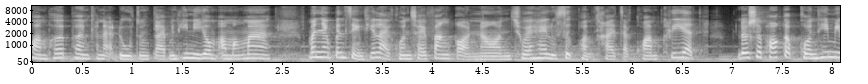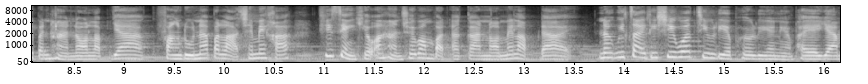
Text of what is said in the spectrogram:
ความเพลิดเพลินขณะดูจนกลายเป็นที่นิยมเอามากๆ มันยังเป็นเสียงที่หลายคนใช้ฟังก่อนนอน ช่วยให้รู้สึกผ่อนคลายจากความเครียด โดยเฉพาะกับคนที่มีปัญหานอนหลับยาก ฟังดูน่าประหลาดใช่ไหมคะ ที่เสียงเคี้ยวอาหารช่วยบำบัดอาการนอนไม่หลับได้ นักวิจัยที่ชื่อว่าจิเลียเพอเรียเนี่ยพยายาม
